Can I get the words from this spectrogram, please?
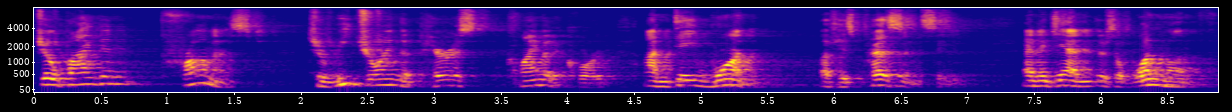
Joe Biden promised to rejoin the Paris Climate Accord on day one of his presidency. And again, there's a one month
